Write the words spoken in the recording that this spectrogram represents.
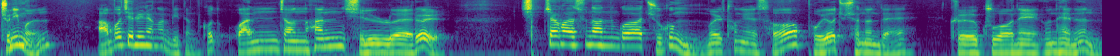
주님은 아버지를 향한 믿음, 곧 완전한 신뢰를 십자가 순환과 죽음을 통해서 보여주셨는데 그 구원의 은혜는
